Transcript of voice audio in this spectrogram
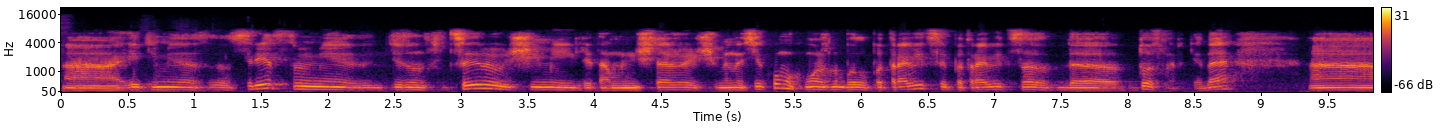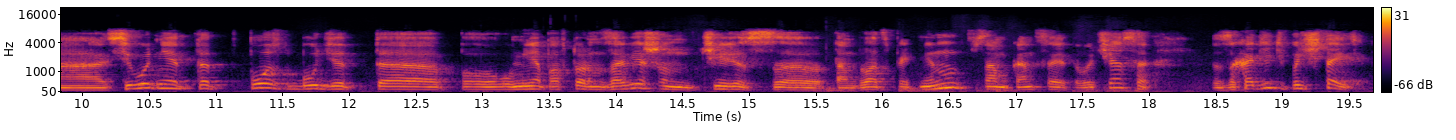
этими средствами дезинфицирующими или там уничтожающими насекомых можно было потравиться и потравиться до, до смерти, да. А, сегодня этот пост будет а, у меня повторно завешен через там, 25 минут, в самом конце этого часа. Заходите, почитайте.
